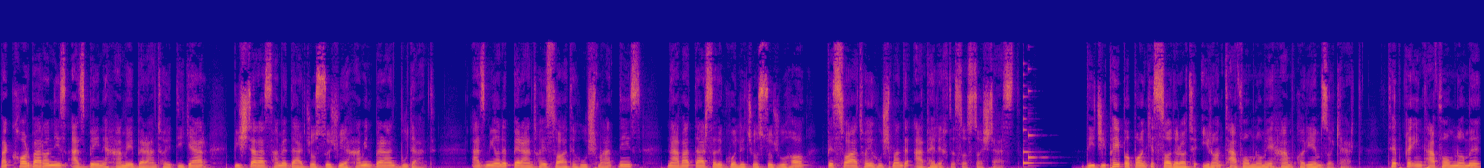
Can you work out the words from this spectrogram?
و کاربران نیز از بین همه برندهای دیگر بیشتر از همه در جستجوی همین برند بودند. از میان برندهای ساعت هوشمند نیز 90 درصد کل جستجوها به ساعتهای هوشمند اپل اختصاص داشته است. دیجی پی با بانک صادرات ایران تفاهمنامه همکاری امضا کرد. طبق این تفاهمنامه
